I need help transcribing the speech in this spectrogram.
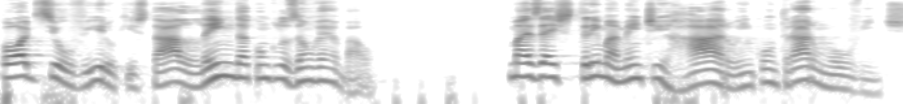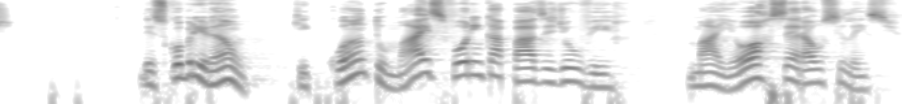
pode-se ouvir o que está além da conclusão verbal. Mas é extremamente raro encontrar um ouvinte. Descobrirão que quanto mais forem capazes de ouvir, maior será o silêncio.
